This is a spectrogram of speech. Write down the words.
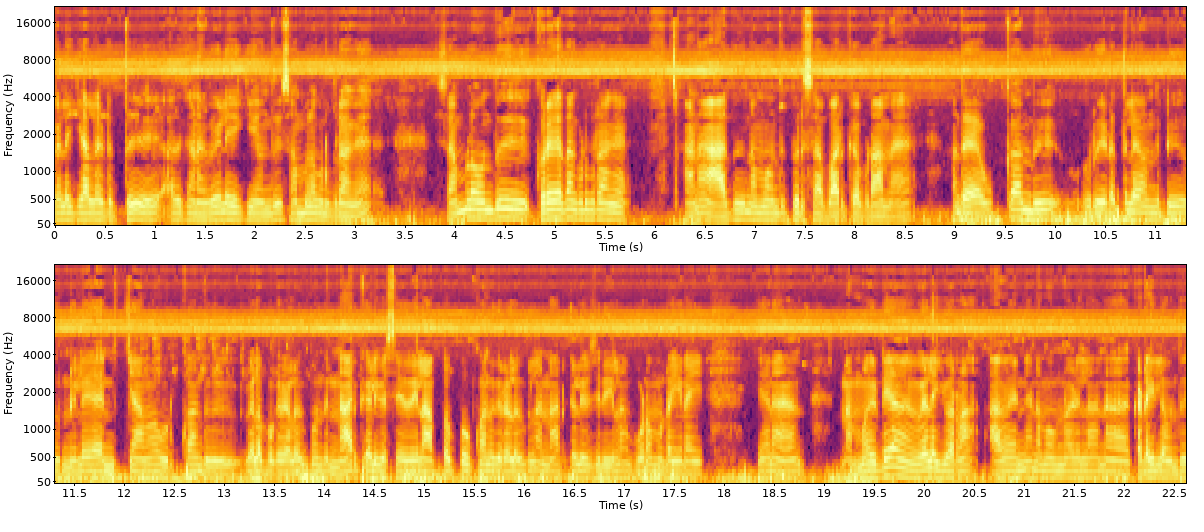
வேலைக்கு ஆள் எடுத்து அதுக்கான வேலைக்கு வந்து சம்பளம் கொடுக்குறாங்க. சம்பளம் வந்து குறையாக தான் கொடுக்குறாங்க. ஆனால் அது நம்ம வந்து பெருசாக பார்க்கப்படாமல் அந்த உட்காந்து ஒரு இடத்துல வந்துட்டு ஒரு நிலையாக நிற்காமல் ஒரு உட்காந்து வேலை பார்க்குற அளவுக்கு வந்து நாற்காலி வசதியெல்லாம் அப்பப்போ உட்காந்துக்கிற அளவுக்குலாம் நாற்காலி வசதியெல்லாம் போட மாட்டேங்கிறாங்க. ஏன்னா நம்மகிட்டே அவன் வேலைக்கு வர்றான். அவன் என்ன நம்ம முன்னாடிலாம் நான் கடையில் வந்து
